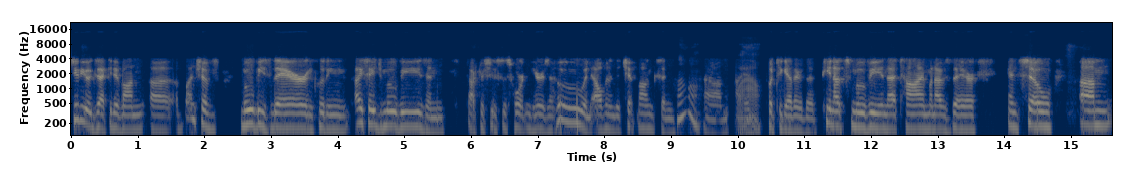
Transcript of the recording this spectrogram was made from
studio executive on uh, a bunch of movies there, including Ice Age movies and Dr. Seuss's Horton Hears a Who and Alvin and the Chipmunks. And oh, um, wow. I put together the Peanuts movie in that time when I was there. And so, um,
